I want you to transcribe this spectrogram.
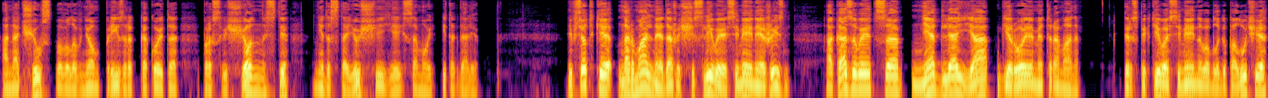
Она чувствовала в нем призрак какой-то просвещенности, недостающей ей самой и так далее. И все-таки нормальная, даже счастливая семейная жизнь — оказывается не для «я» героя метаромана. Перспектива семейного благополучия,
